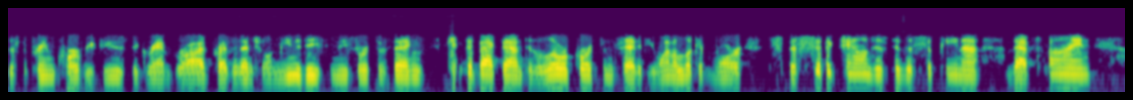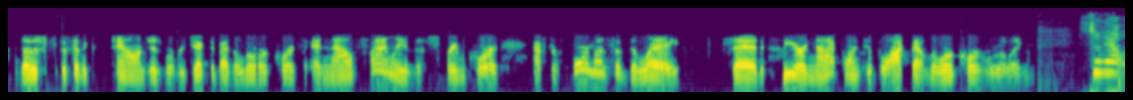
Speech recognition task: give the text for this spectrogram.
The Supreme Court refused to grant broad presidential immunity from these sorts of things, kicked it back down to the lower courts and said, if you want to look at more specific challenges to the subpoena, that's fine. Those specific challenges were rejected by the lower courts, and now finally the Supreme Court, after four months of delay, said, we are not going to block that lower court ruling. So now,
